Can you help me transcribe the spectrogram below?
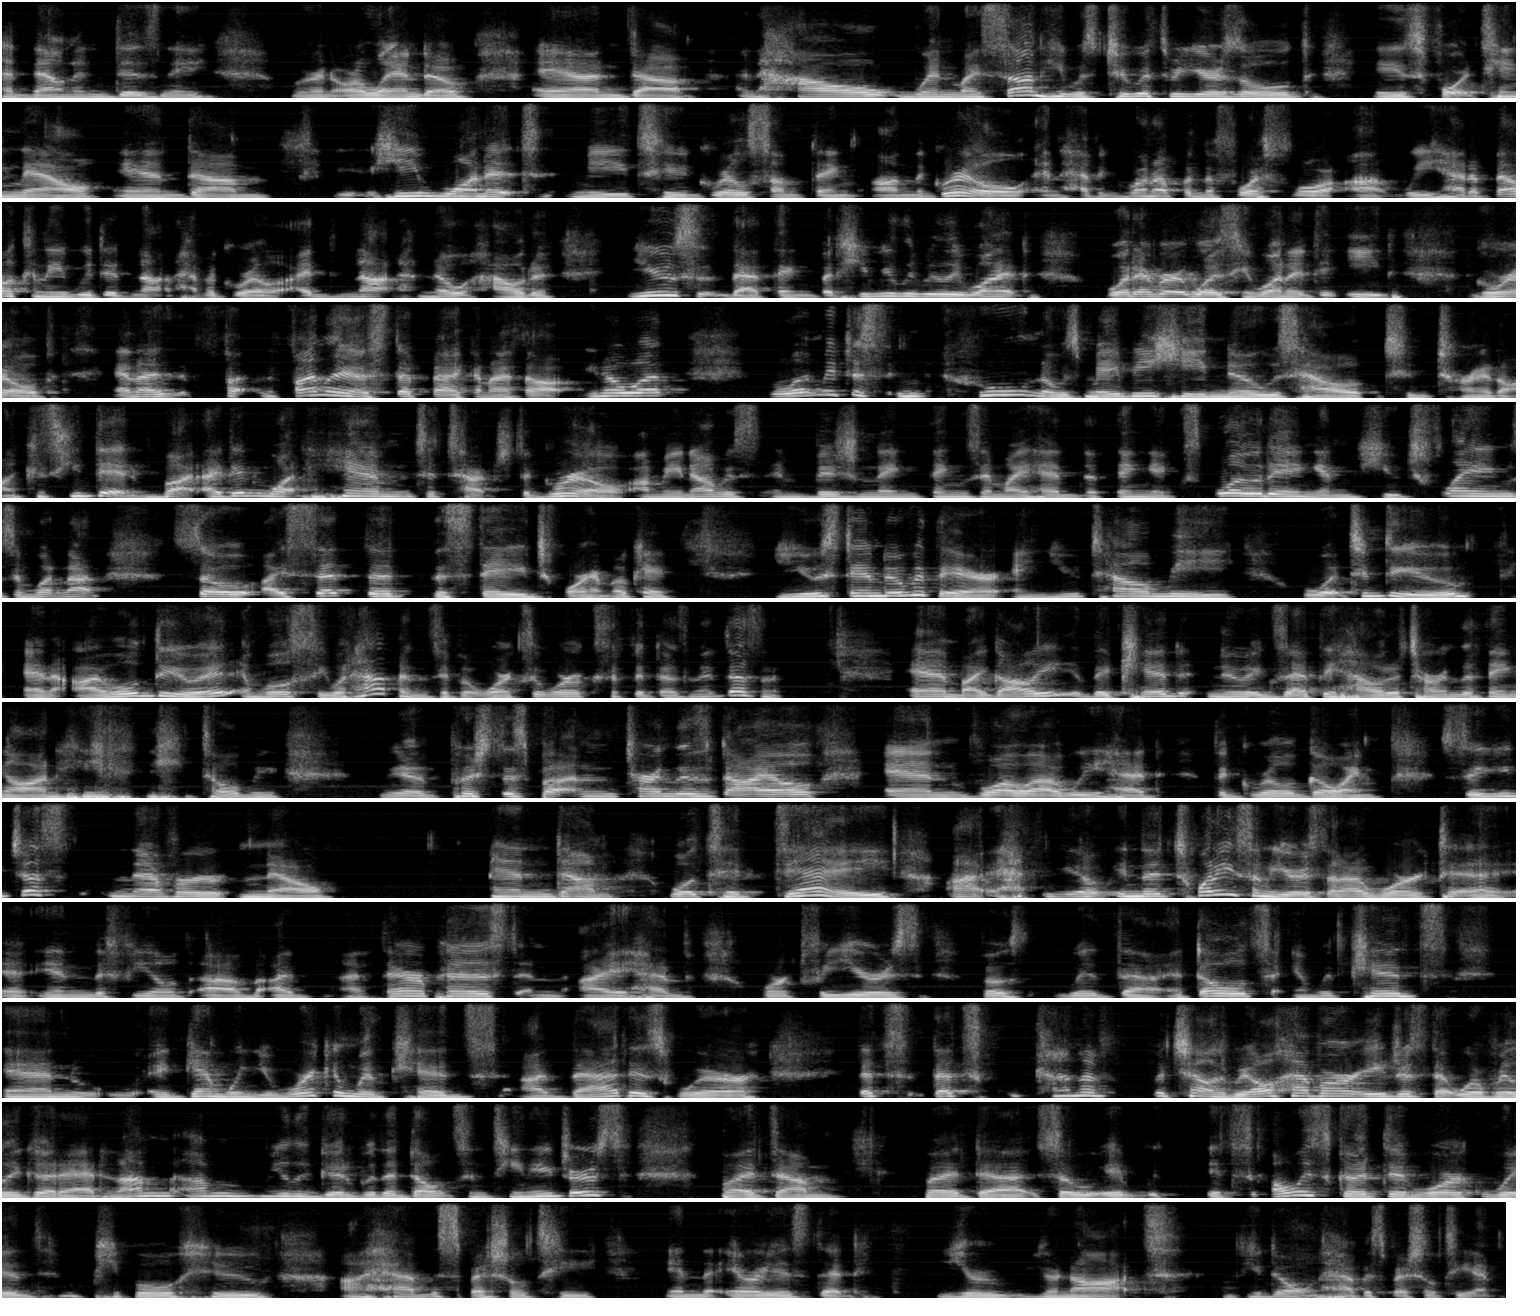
and down in Disney. We're in Orlando, and uh, and how when my son he was two or three years old, he's 14 now, and um, he wanted me to grill something on the grill. And having grown up on the fourth floor, uh, we had a balcony. We did not have a grill. I did not know how to use that thing, but he really, really wanted whatever it was he wanted to eat grilled. And I finally I stepped back and I thought, you know what? let me just who knows maybe he knows how to turn it on because he did but i didn't want him to touch the grill mean i was envisioning things in my head the thing exploding and huge flames and whatnot so i set the, the stage for him okay you stand over there and you tell me what to do and i will do it and we'll see what happens if it works it works if it doesn't it doesn't and by golly, the kid knew exactly how to turn the thing on. He, he told me you know, push this button, turn this dial, and voila, we had the grill going. So you just never know. And um, well, today, I, you know, in the 20 some years that I worked uh, in the field, of I'm a therapist and I have worked for years both with uh, adults and with kids. And again, when you're working with kids, uh, that is where that's that's kind of a challenge. We all have our ages that we're really good at, and I'm I'm really good with adults and teenagers, but um, but uh, so it it's always good to work with people who uh, have a specialty in the areas that you're you're not you don't have a specialty in.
